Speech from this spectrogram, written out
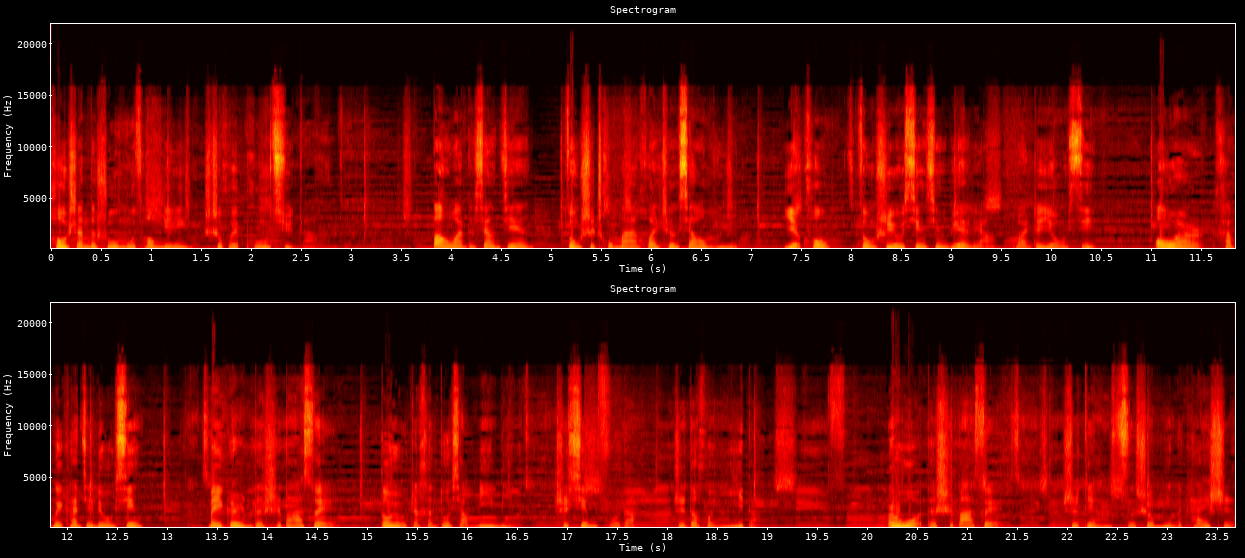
后山的树木丛林是会谱曲的。傍晚的乡间总是充满欢声笑语，夜空总是有星星月亮玩着游戏，偶尔还会看见流星。每个人的十八岁都有着很多小秘密，是幸福的，值得回忆的。而我的十八岁。是第二次生命的开始。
